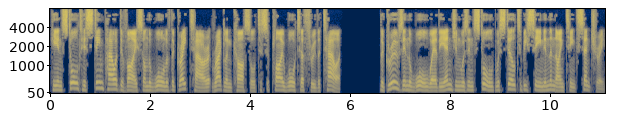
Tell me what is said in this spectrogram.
He installed his steam-powered device on the wall of the Great Tower at Raglan Castle to supply water through the tower. The grooves in the wall where the engine was installed were still to be seen in the 19th century.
